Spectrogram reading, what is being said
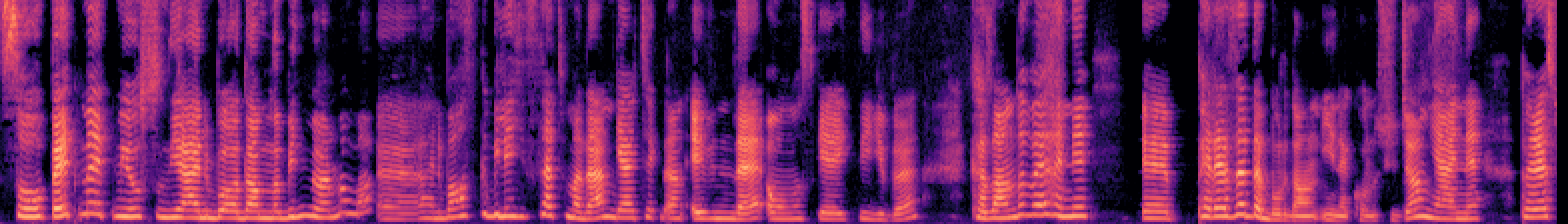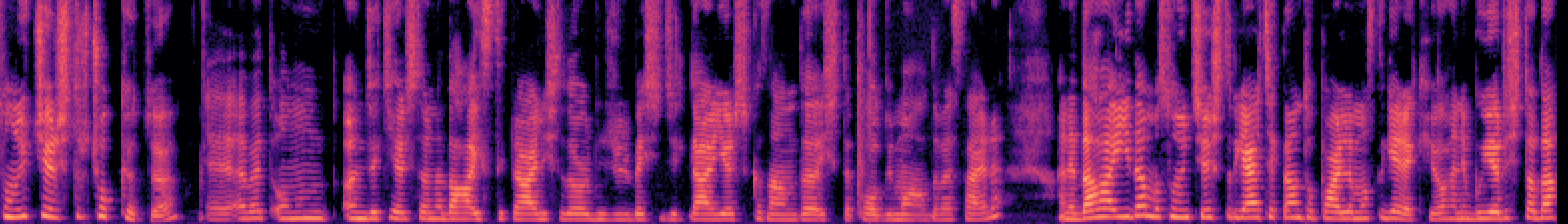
sohbet mi etmiyorsun yani bu adamla bilmiyorum ama e, hani baskı bile hissetmeden gerçekten evinde olması gerektiği gibi kazandı ve hani e, Perez'e de buradan yine konuşacağım. Yani Perez son 3 yarıştır çok kötü. Ee, evet onun önceki yarışlarına daha istikrarlı işte dördüncülü, beşincilikler yarış kazandı, işte podyum aldı vesaire. Hani daha iyiydi ama son 3 yarıştır gerçekten toparlaması gerekiyor. Hani bu yarışta da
